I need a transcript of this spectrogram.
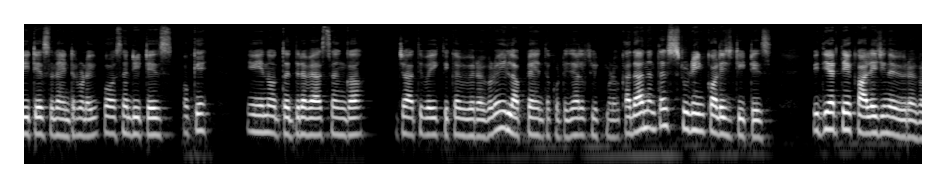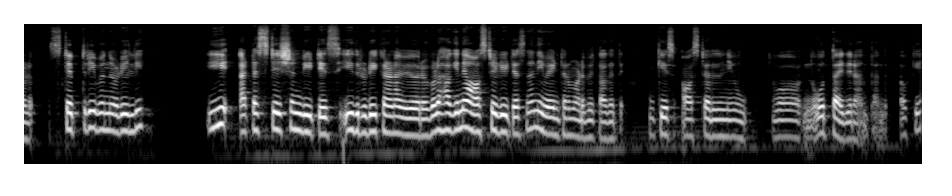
details ಎಲ್ಲ ಎಂಟರ್ ಮಾಡಿ. ಪರ್ಸನಲ್ ಡೀಟೇಲ್ಸ್ ಓಕೆ ಏನು ಓದ್ತಾ ವ್ಯಾಸಂಗ, ಜಾತಿ, ವೈಯಕ್ತಿಕ ವಿವರಗಳು ಇಲ್ಲಿ ಅಪ್ಲೈ ಅಂತ ಕೊಟ್ಟಿದೆ. ಅಲ್ಲಿ ಕ್ಲಿಕ್ ಮಾಡಬೇಕು. ಅದಾದ ನಂತರ ಸ್ಟೂಡೆಂಟ್ ಕಾಲೇಜ್ ಡೀಟೇಲ್ಸ್ ವಿದ್ಯಾರ್ಥಿಯ ಕಾಲೇಜಿನ ವಿವರಗಳು. ಸ್ಟೆಪ್ ತ್ರೀ ಬಂದು ನೋಡಿ ಇಲ್ಲಿ. ಈ ಅಟೆಸ್ಟೇಷನ್ ಡೀಟೇಲ್ಸ್ ಈ ದೃಢೀಕರಣ ವಿವರಗಳು ಹಾಗೆಯೇ ಹಾಸ್ಟೆಲ್ ಡೀಟೇಲ್ಸ್ನ ನೀವು ಎಂಟರ್ ಮಾಡಬೇಕಾಗುತ್ತೆ. ಇನ್ ಕೇಸ್ ಹಾಸ್ಟೆಲ್ ನೀವು ಓದ್ತಾ ಇದ್ದೀರಾ ಅಂತಂದರೆ ಓಕೆ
